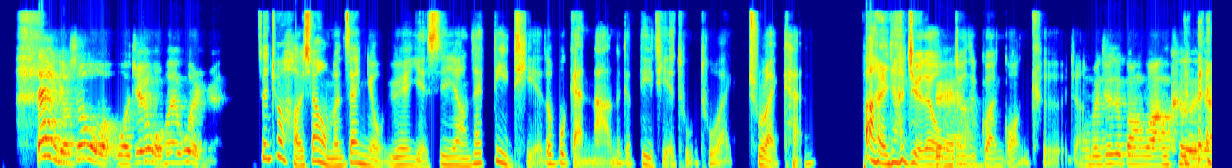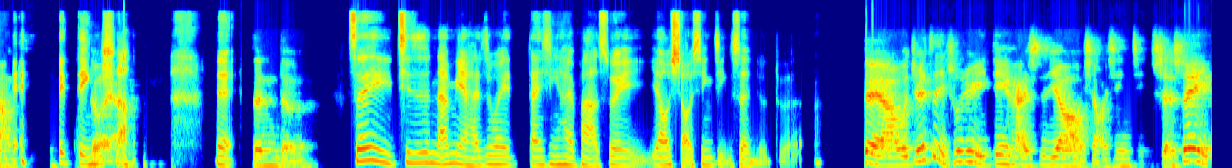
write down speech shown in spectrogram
但有时候我我觉得我会问人，这就好像我们在纽约也是一样，在地铁都不敢拿那个地铁图出来出来看，怕人家觉得我们就是观光客这样。我们就是观光客这样 被盯上。对，真的。所以其实难免还是会担心害怕，所以要小心谨慎就对了。对啊，我觉得自己出去一定还是要小心谨慎。所以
